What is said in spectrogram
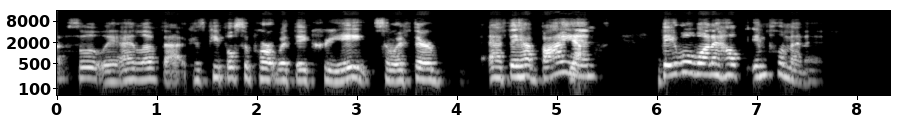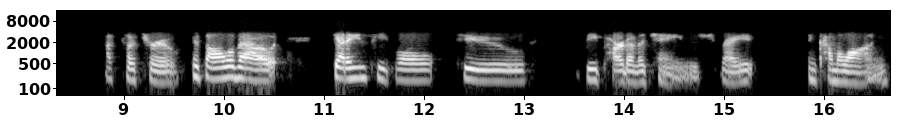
Absolutely. I love that because people support what they create. So if they're if they have buy-in yeah they will want to help implement it. That's so true. It's all about getting people to be part of the change, right? And come along.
